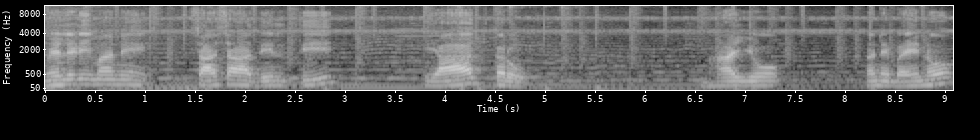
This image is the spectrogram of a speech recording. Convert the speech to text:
મેલડી માને સાચા દિલથી યાદ કરો. ભાઈઓ અને બહેનો,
